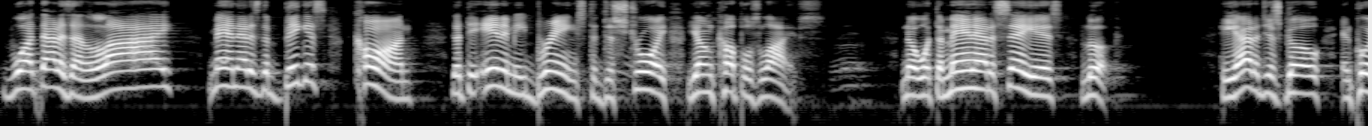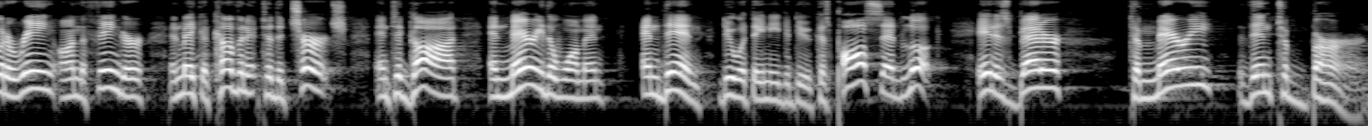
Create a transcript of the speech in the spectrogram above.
What? That is a lie. Man, that is the biggest con that the enemy brings to destroy young couples' lives. No, what the man had to say is look, he had to just go and put a ring on the finger and make a covenant to the church and to God and marry the woman and then do what they need to do. Because Paul said, look, it is better to marry than to burn,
